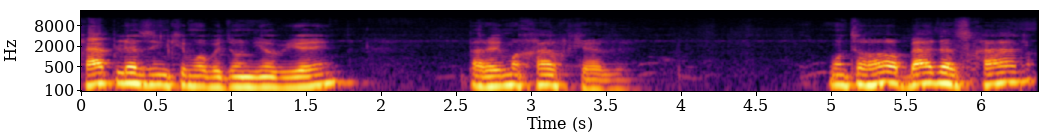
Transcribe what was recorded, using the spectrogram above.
قبل از اینکه ما به دنیا بیاییم برای ما خلق کرده. منتها بعد از خلق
